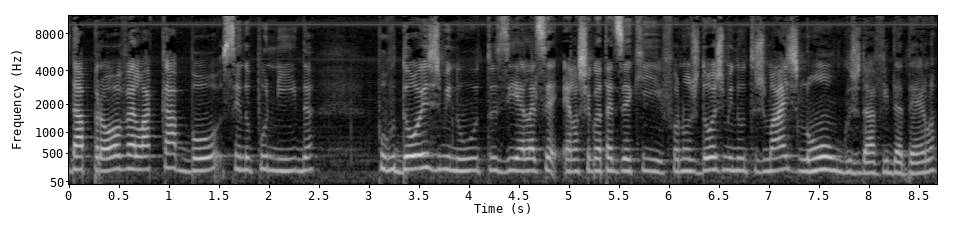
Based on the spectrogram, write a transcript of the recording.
da prova, ela acabou sendo punida por dois minutos. E ela, ela chegou até a dizer que foram os dois minutos mais longos da vida dela.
